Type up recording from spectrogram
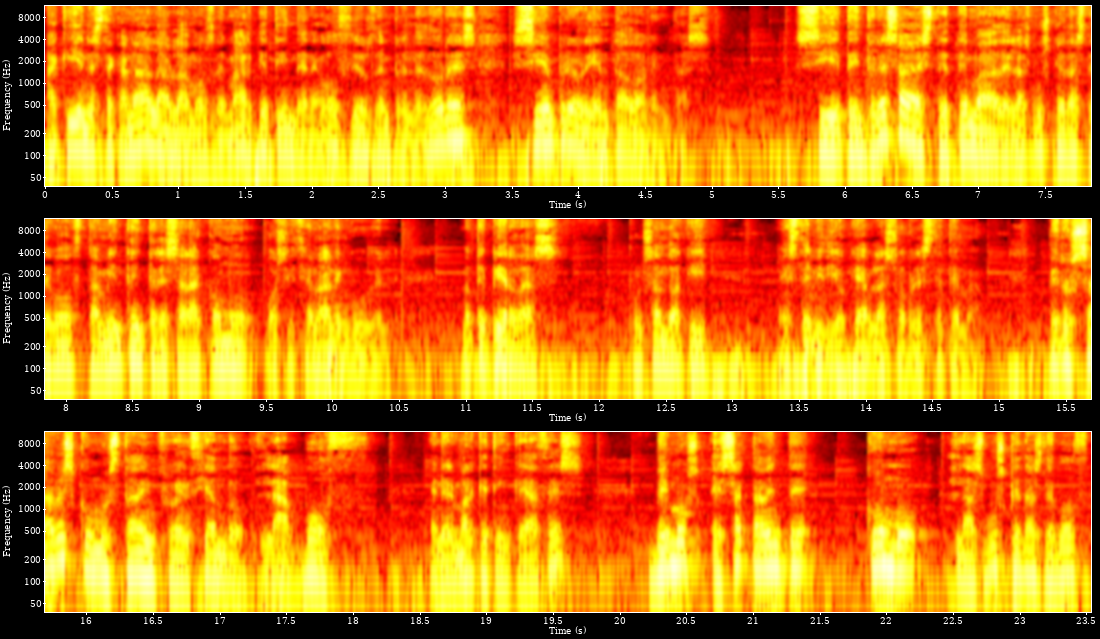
Aquí en este canal hablamos de marketing, de negocios, de emprendedores, siempre orientado a ventas. Si te interesa este tema de las búsquedas de voz, también te interesará cómo posicionar en Google. No te pierdas pulsando aquí este vídeo que habla sobre este tema. Pero ¿sabes cómo está influenciando la voz en el marketing que haces? Vemos exactamente cómo las búsquedas de voz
